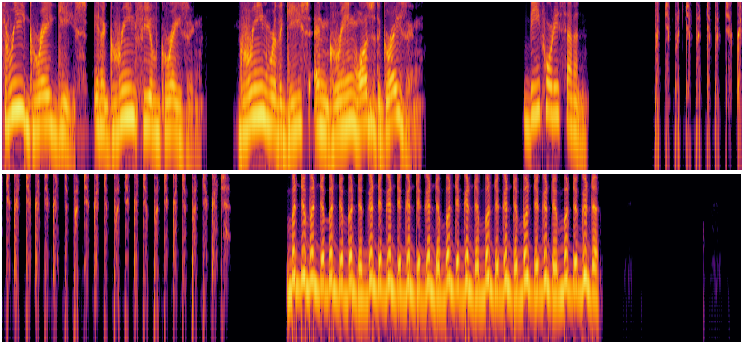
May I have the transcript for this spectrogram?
Three gray geese in a green field grazing. Green were the geese, and green was the grazing. B47.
